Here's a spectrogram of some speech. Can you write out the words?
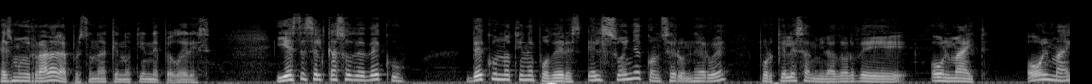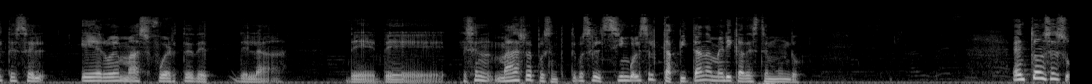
Es muy rara la persona que no tiene poderes. Y este es el caso de Deku. Deku no tiene poderes, él sueña con ser un héroe porque él es admirador de All Might. All Might es el héroe más fuerte de, de la... De, de, es el más representativo, es el símbolo, es el Capitán América de este mundo. Entonces,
